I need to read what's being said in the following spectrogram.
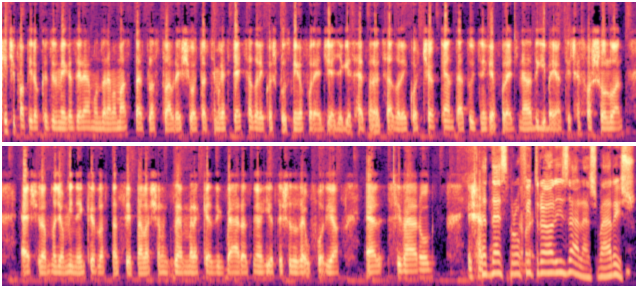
Kicsi papírok közül még azért elmondanám, a Master Plus továbbra is jól tartja meg, itt 1%-os plusz, még a Forage 1,75%-ot csökkent, tehát úgy tűnik, hogy a Forage-nál a digi bejelentéshez hasonlóan első nap nagyon mindenki körül, aztán szépen lassan az emberek kezdik beárazni a hírt, és ez az eufória elszivárog. És hát, hát ez profitrealizálás már is?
